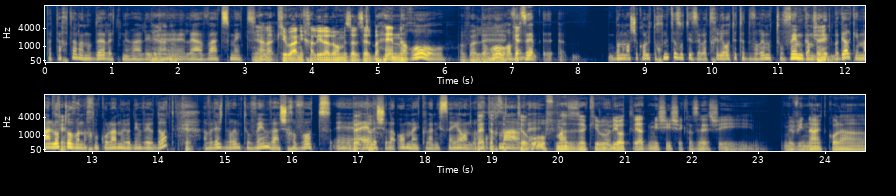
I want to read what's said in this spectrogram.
פתחת לנו דלת, נראה לי, יאללה. לאהבה עצמית. יאללה, כאילו, אני חלילה לא מזלזל בהן, ברור, אבל... אה, ברור, אבל כן, זה... בוא נאמר שכל התוכנית הזאת זה להתחיל לראות את הדברים הטובים גם כן. בלהתבגר, כי מה לא כן. טוב אנחנו כולנו יודעים ויודעות, כן. אבל יש דברים טובים, והשכבות אה, בטח. האלה של העומק והניסיון בטח, זה והחוכמה. ו- טירוף, מה זה, כאילו, כן. להיות ליד מישהי שכזה, שהיא מבינה את כל ה...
